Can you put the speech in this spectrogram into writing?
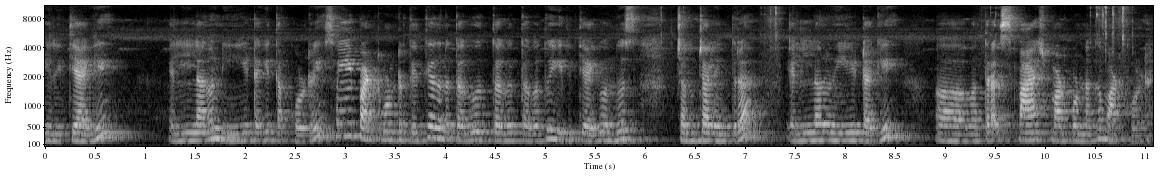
ಈ ರೀತಿಯಾಗಿ ಎಲ್ಲನೂ ನೀಟಾಗಿ ತಕ್ಕೊಳ್ರಿ. ಸ್ವಲ್ಪ ಅಂಟ್ಕೊಂಡಿರ್ತೈತಿ, ಅದನ್ನು ತೆಗೆದು ತೆಗೆದು ತೆಗೆದು ಈ ರೀತಿಯಾಗಿ ಒಂದು ಚಮಚಲಿಂತ್ರ ಎಲ್ಲನೂ ನೀಟಾಗಿ ಒಂಥರ ಸ್ಮ್ಯಾಶ್ ಮಾಡ್ಕೊಂಡಂಗೆ ಮಾಡ್ಕೊಳ್ರಿ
